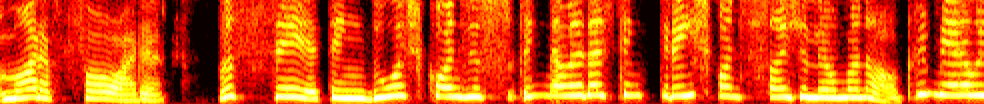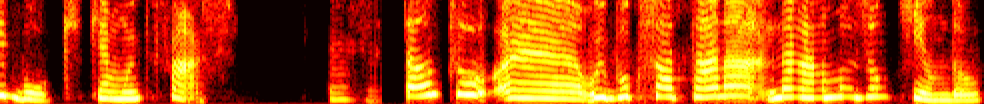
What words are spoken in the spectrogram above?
mora fora, você tem duas condições, tem, na verdade, tem três condições de ler o manual. Primeiro é o e-book, que é muito fácil. uhum, Tanto é, o e-book só está na, na Amazon Kindle.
